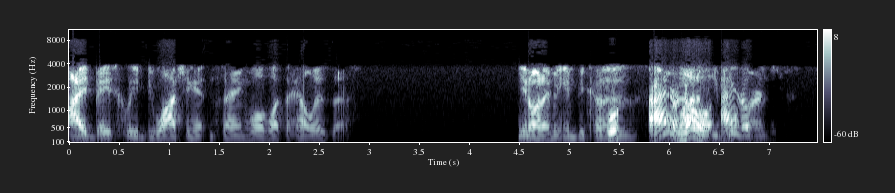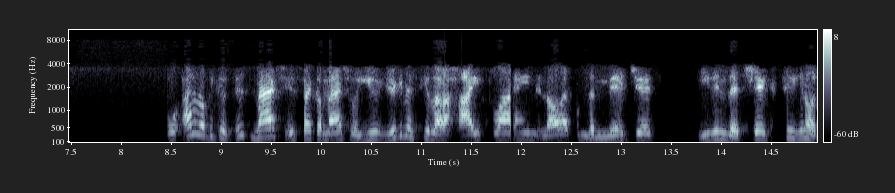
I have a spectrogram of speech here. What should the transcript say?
I'd basically be watching it and saying, "Well, what the hell is this?" You know what I mean? Because well, I don't know. I don't know. Aren't... Well, I don't know because this match is like a match where you you're gonna see a lot of high flying and all that from the midgets, even the chicks too. You know,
